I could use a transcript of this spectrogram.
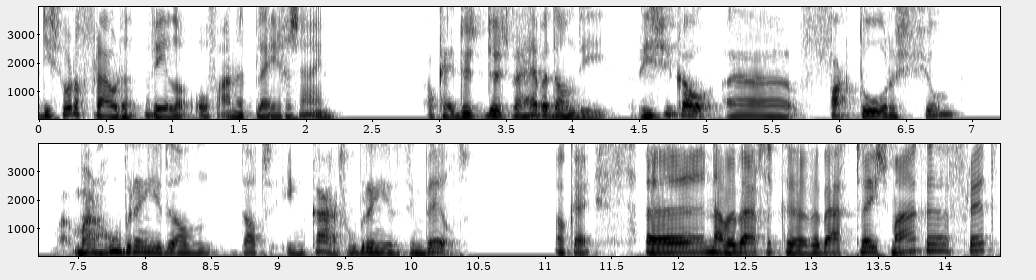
die zorgfraude willen of aan het plegen zijn. Oké, dus, dus we hebben dan die risicofactoren, uh, John. Maar, maar, hoe breng je dan dat in kaart? Hoe breng je het in beeld? Oké, nou, we hebben, eigenlijk, we hebben eigenlijk twee smaken, Fred.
